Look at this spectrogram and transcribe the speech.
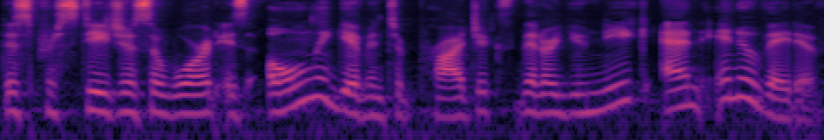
This prestigious award is only given to projects that are unique and innovative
